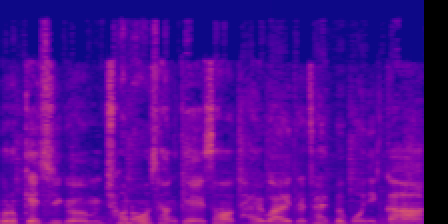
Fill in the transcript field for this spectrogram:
요렇게 지금 쳐놓은 상태에서 달과이들 살펴보니까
